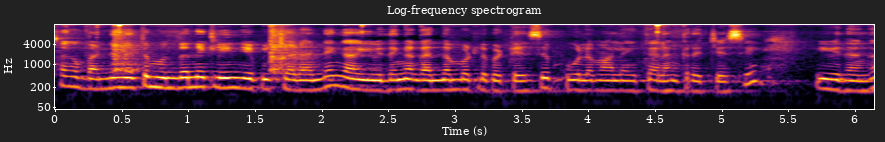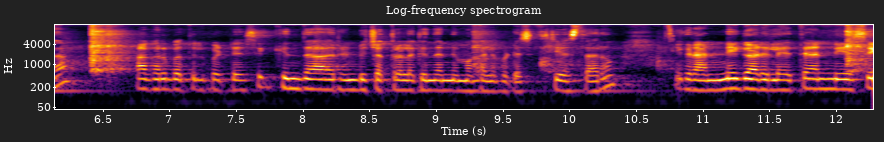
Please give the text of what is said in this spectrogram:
సో ఇంకా బండిని అయితే ముందరనే క్లీన్ చేయించాడండి ఇంకా ఈ విధంగా గంధం బొట్లు పెట్టేసి పూలమాల అయితే అలంకరించేసి ఈ విధంగా అగరబత్తులు పెట్టేసి కింద రెండు చక్రాల కింద నిమ్మకాయలు పెట్టేసి చేస్తారు. ఇక్కడ అన్ని గాడులు అయితే అన్ని వేసి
